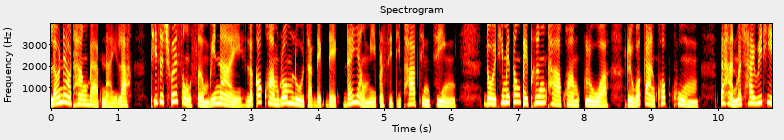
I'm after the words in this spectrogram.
แล้วแนวทางแบบไหนล่ะ ที่จะช่วยส่งเสริมวินัย และก็ความร่วมรู้จากเด็กๆ ได้อย่างมีประสิทธิภาพจริง ๆ โดยที่ไม่ต้องไปพึ่งพาความกลัว หรือว่าการควบคุม แต่หันมาใช้วิธี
